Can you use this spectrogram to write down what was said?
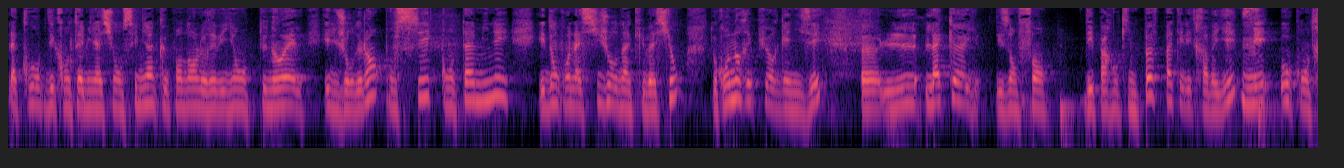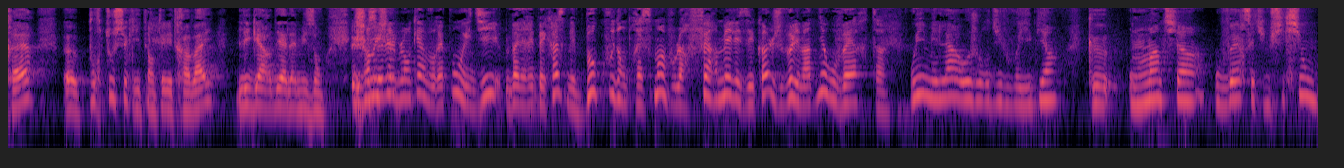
la courbe des contaminations. On sait bien que pendant le réveillon de Noël et du jour de l'an, on s'est contaminé. Et donc on a six jours d'incubation. Donc on aurait pu organiser euh, l'accueil des enfants des parents qui ne peuvent pas télétravailler, mais au contraire, euh, pour tous ceux qui étaient en télétravail, les garder à la maison. Jean-Michel Blanquer vous répond, il dit, Valérie Pécresse, mais beaucoup d'empressement à vouloir fermer les écoles, je veux les maintenir ouvertes. Oui, mais là, aujourd'hui, vous voyez bien qu'on maintient ouvert, c'est une fiction.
